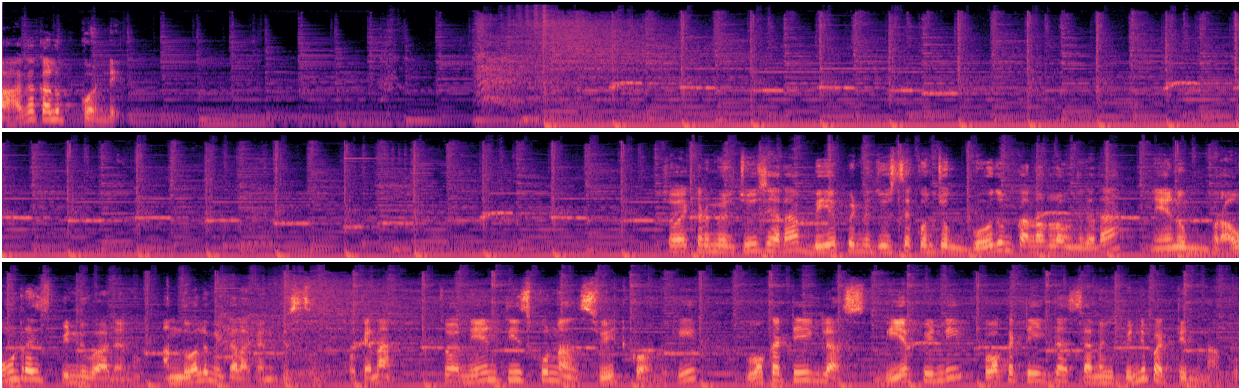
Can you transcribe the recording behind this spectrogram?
బాగా కలుపుకోండి. సో ఇక్కడ మీరు చూసారా బియ్య పిండి చూస్తే కొంచెం గోధుమ కలర్లో ఉంది కదా? నేను బ్రౌన్ రైస్ పిండి వాడాను. అందువల్ల మీకు అలా కనిపిస్తుంది. ఓకేనా సో నేను తీసుకున్న స్వీట్ కార్న్కి ఒక టీ గ్లాస్ బియ్య పిండి ఒక టీ గ్లాస్ శనగపిండి పట్టింది నాకు.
